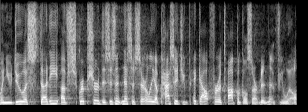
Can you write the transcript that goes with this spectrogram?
When you do a study of Scripture, this isn't necessarily a passage you pick out for a topical sermon, if you will.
